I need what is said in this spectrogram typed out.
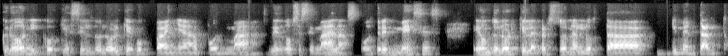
crónico, que es el dolor que acompaña por más de 12 semanas o 3 meses, es un dolor que la persona lo está inventando.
